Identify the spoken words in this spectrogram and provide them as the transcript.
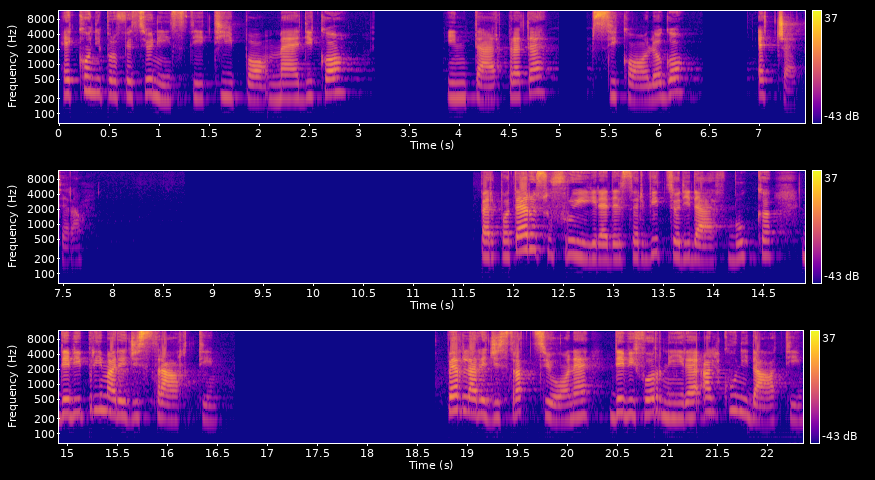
e con i professionisti tipo medico, interprete, psicologo, eccetera. Per poter usufruire del servizio di Deathbook devi prima registrarti. Per la registrazione devi fornire alcuni dati.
